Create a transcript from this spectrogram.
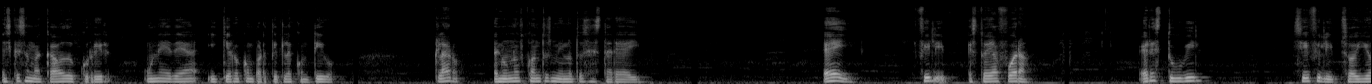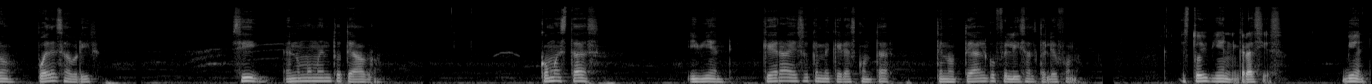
Es que se me acaba de ocurrir una idea y quiero compartirla contigo. Claro, en unos cuantos minutos estaré ahí. ¡Hey! Philip, estoy afuera. ¿Eres tú, Bill? Sí, Philip, soy yo. ¿Puedes abrir? Sí, en un momento te abro. ¿Cómo estás? Y bien, ¿qué era eso que me querías contar? Te noté algo feliz al teléfono. Estoy bien, gracias. Bien,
